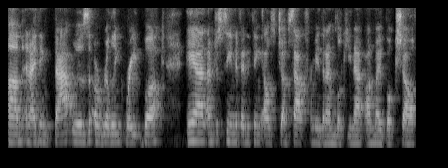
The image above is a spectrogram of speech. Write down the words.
Um, and I think that was a really great book. And I'm just seeing if anything else jumps out for me that I'm looking at on my bookshelf.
